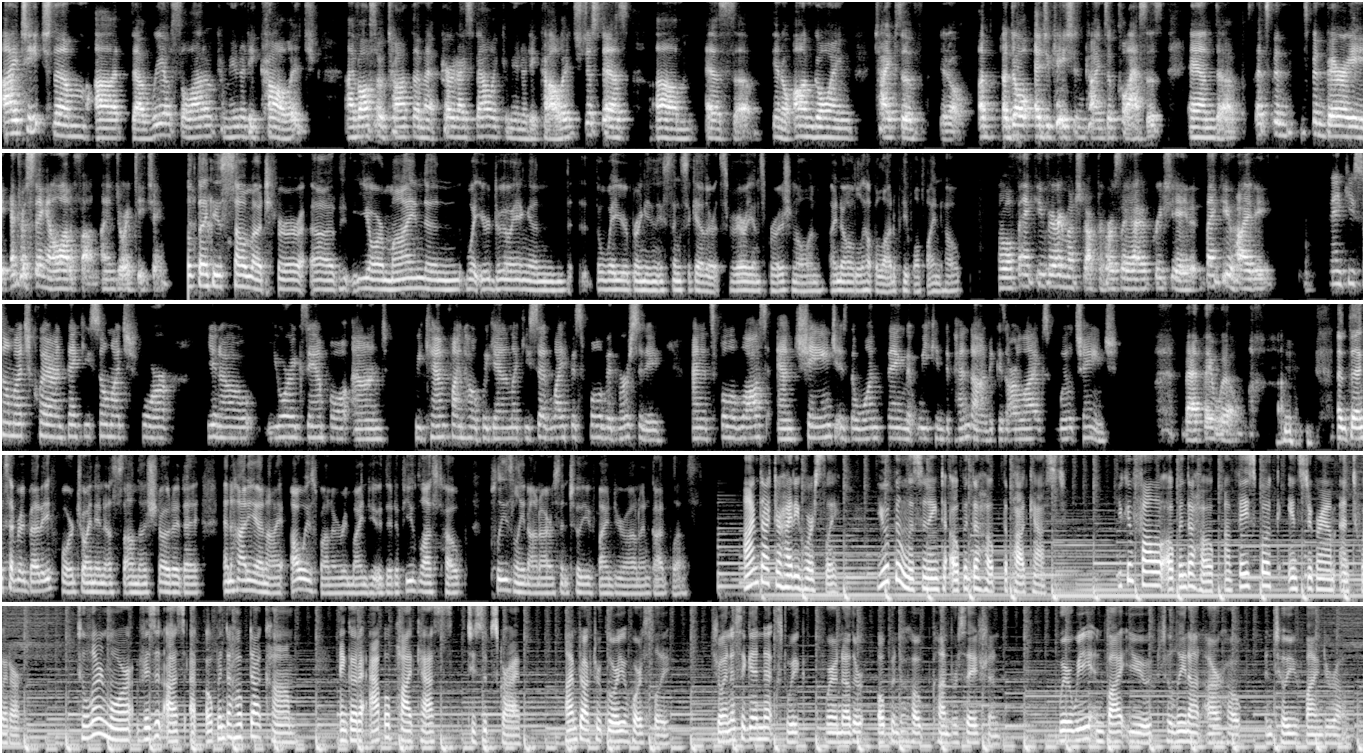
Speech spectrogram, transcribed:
I teach them at the Rio Salado Community College. I've also taught them at Paradise Valley Community College, just as um, as uh, you know, ongoing types of you know adult education kinds of classes, and uh, that's been it's been very interesting and a lot of fun. I enjoy teaching. Well, thank you so much for uh, your mind and what you're doing and the way you're bringing these things together. It's very inspirational, and I know it'll help a lot of people find hope. Well, thank you very much, Dr. Horsley. I appreciate it. Thank you, Heidi. Thank you so much, Clare, and thank you so much for, you know, your example. And we can find hope again. Like you said, life is full of adversity and it's full of loss, and change is the one thing that we can depend on because our lives will change. That they will. and thanks everybody for joining us on the show today. And Heidi and I always want to remind you that if you've lost hope, please lean on ours until you find your own, and God bless. I'm Dr. Heidi Horsley. You have been listening to Open to Hope, the podcast. You can follow Open to Hope on Facebook, Instagram, and Twitter. To learn more, visit us at opentohope.com and go to Apple Podcasts to subscribe. I'm Dr. Gloria Horsley. Join us again next week for another Open to Hope conversation, where we invite you to lean on our hope until you find your own.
